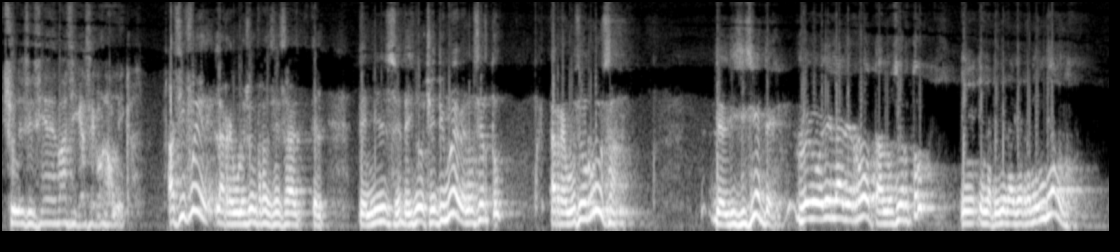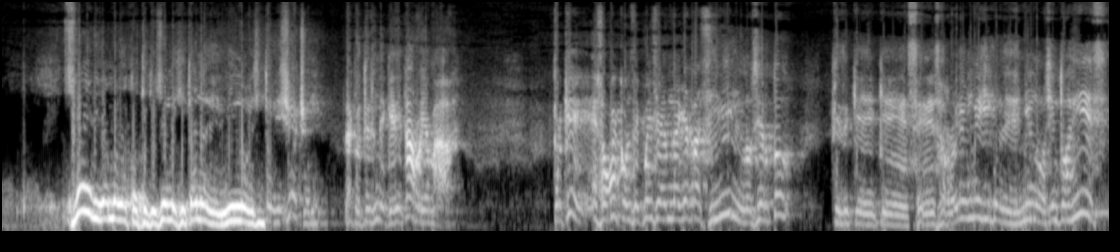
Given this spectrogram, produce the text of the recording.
sus necesidades básicas económicas. Así fue la Revolución Francesa de 1789, ¿no es cierto? La Revolución Rusa del 17, luego de la derrota, ¿no es cierto?, en la Primera Guerra Mundial fue, digamos, la Constitución mexicana de 1918, la Constitución de Querétaro llamada. ¿Por qué? Eso fue consecuencia de una guerra civil, ¿no es cierto?, que, que, se desarrolló en México desde 1910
